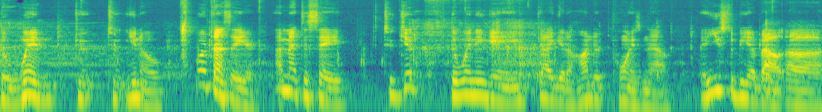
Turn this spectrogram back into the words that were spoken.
the win to, to you know, what I'm trying to say here. I meant to say, to get the winning game, gotta get 100 points now. It used to be about, uh,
